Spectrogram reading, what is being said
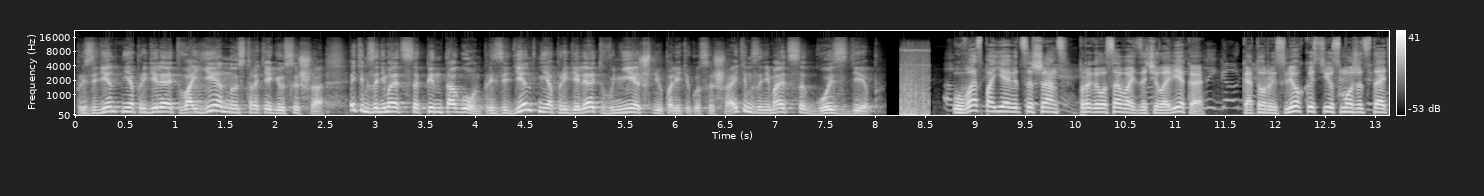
Президент не определяет военную стратегию США, этим занимается Пентагон. Президент не определяет внешнюю политику США, этим занимается Госдеп. У вас появится шанс проголосовать за человека, который с легкостью сможет стать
